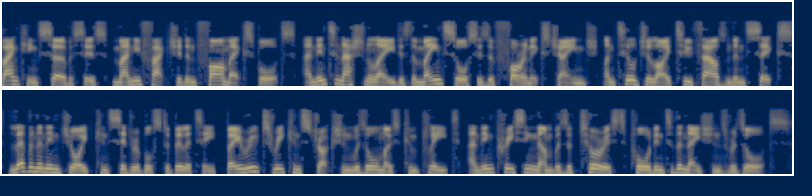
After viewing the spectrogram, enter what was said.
banking services, manufactured and farm exports, and international aid as the main sources of foreign exchange. Until July 2006, Lebanon enjoyed considerable stability, Beirut's reconstruction was almost complete, and increasing numbers of tourists poured into the nation's resorts.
